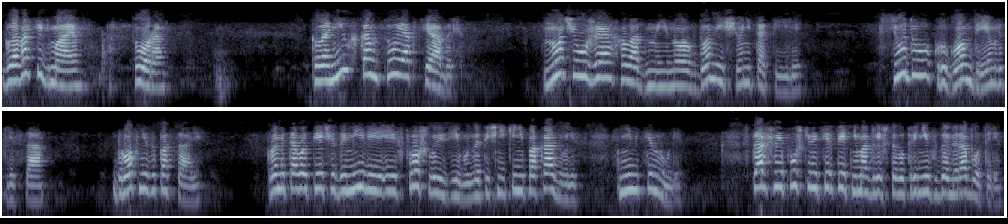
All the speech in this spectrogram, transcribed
Глава седьмая. Ссора. Клонил к концу и октябрь. Ночи уже холодны, но в доме еще не топили. Всюду кругом дремлют леса. Дров не запасали. Кроме того, печи дымили и в прошлую зиму, но печники не показывались, с ними тянули. Старшие Пушкины терпеть не могли, чтобы при них в доме работали.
